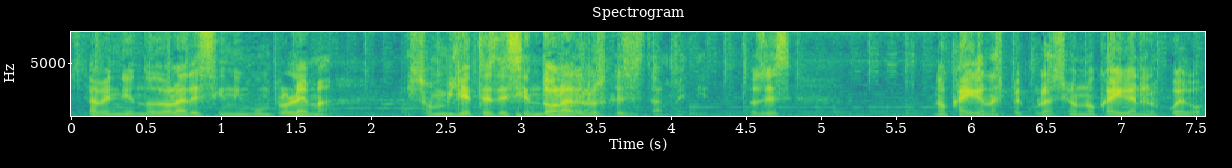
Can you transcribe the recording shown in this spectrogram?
está vendiendo dólares sin ningún problema. Y son billetes de 100 dólares los que se están vendiendo. Entonces, no caiga en la especulación, no caiga en el juego.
